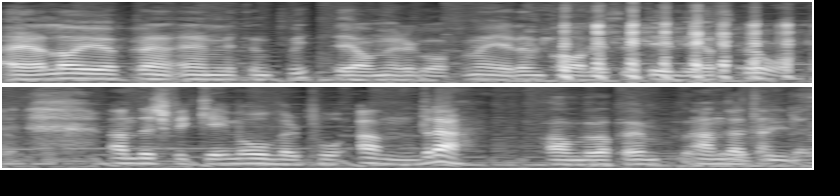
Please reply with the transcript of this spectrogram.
Ja, Jag la ju upp en, en liten Twitter om hur det går för mig. Den talar sitt tydliga språk. Anders fick game over på andra. Andra templet. Andra templet.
